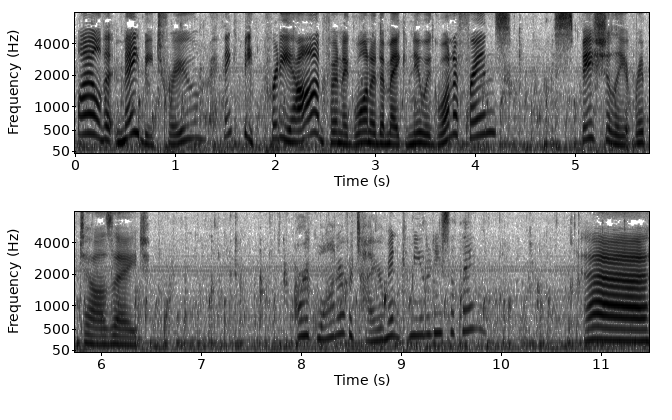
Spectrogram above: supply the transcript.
Well, that may be true. I think it'd be pretty hard for an iguana to make new iguana friends, especially at Riptar's age. Are iguana retirement communities a thing? Uh,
